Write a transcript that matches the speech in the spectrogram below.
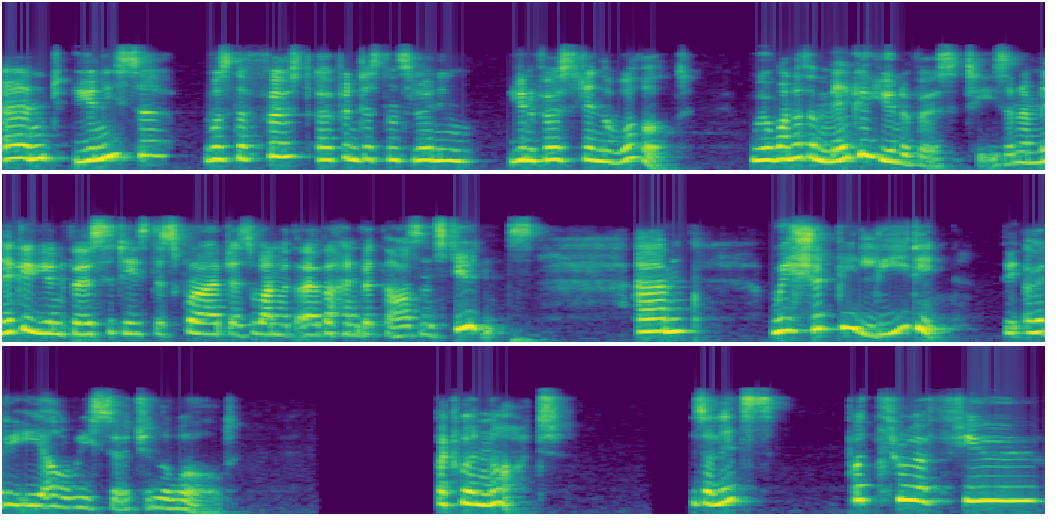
And UNISA was the first open distance learning university in the world. We're one of the mega universities, and a mega university is described as one with over 100,000 students. Um, we should be leading the ODEL research in the world, but we're not. So let's put through a few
